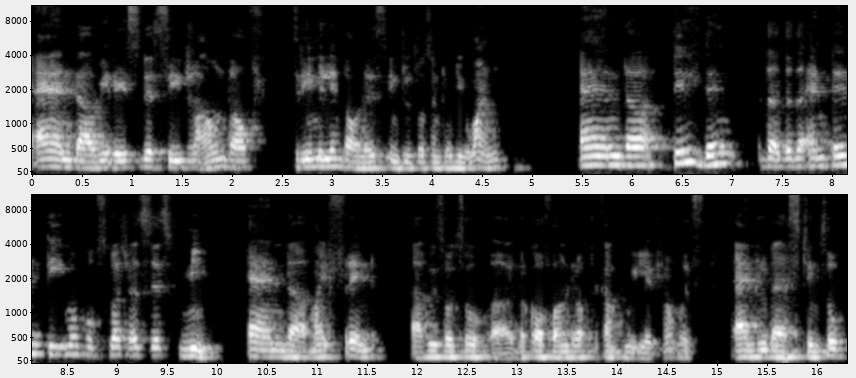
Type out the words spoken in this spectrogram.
and uh, we raised a seed round of $3 million in 2021. And uh, till then, the, the, the entire team of Hoppscotch was just me and uh, my friend, uh, who is also uh, the co-founder of the company later on, was Andrew Bastin. So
